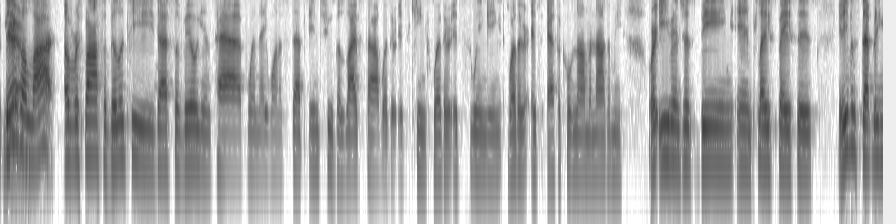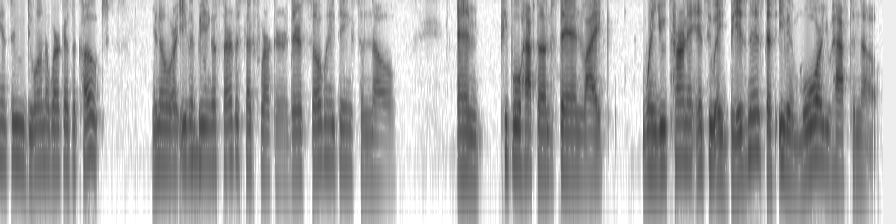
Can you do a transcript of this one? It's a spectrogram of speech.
there's Yeah. a lot of responsibility that civilians have when they want to step into the lifestyle, whether it's kink, whether it's swinging, whether it's ethical non monogamy, or even just being in play spaces, and even stepping into doing the work as a coach, you know, or even Mhm. being a service sex worker. There's so many things to know. And people have to understand like when you turn it into a business, there's even more you have to know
